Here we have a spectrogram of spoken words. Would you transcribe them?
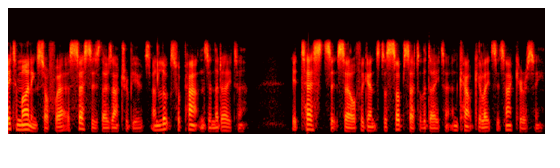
data mining software assesses those attributes and looks for patterns in the data. It tests itself against a subset of the data and calculates its accuracy.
